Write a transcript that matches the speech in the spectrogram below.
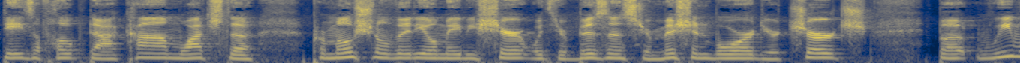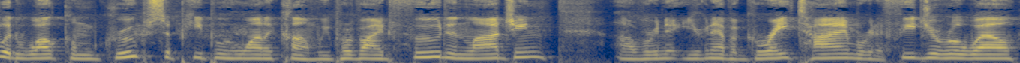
8daysofhope.com, watch the promotional video, maybe share it with your business, your mission board, your church. But we would welcome groups of people who want to come. We provide food and lodging. Uh, we're gonna, you're gonna have a great time. We're gonna feed you real well.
